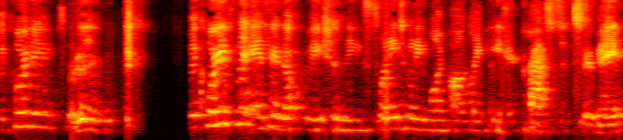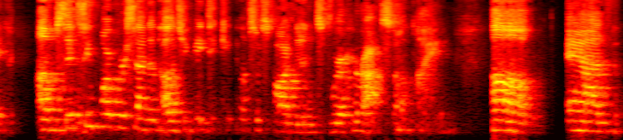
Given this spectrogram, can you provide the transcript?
according to the according to the Anti-Defamation League's 2021 online hate and harassment survey, um, 64% of LGBTQ plus respondents were harassed online. Um, and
